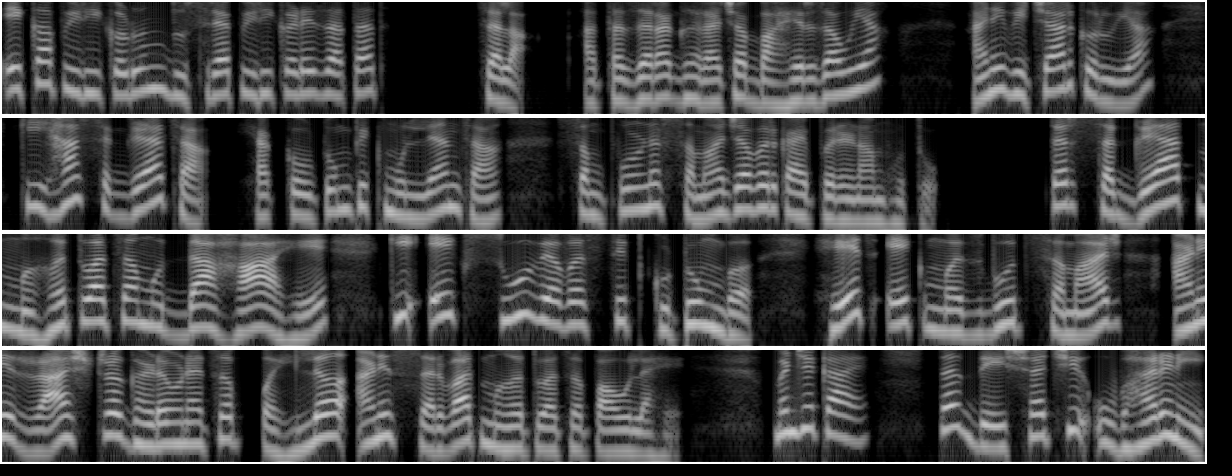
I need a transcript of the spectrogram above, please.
एका पिढीकडून दुसऱ्या पिढीकडे जातात. चला आता जरा घराच्या बाहेर जाऊया आणि विचार करूया की ह्या सगळ्याचा ह्या कौटुंबिक मूल्यांचा संपूर्ण समाजावर काय परिणाम होतो. तर सगळ्यात महत्त्वाचा मुद्दा हा आहे की एक सुव्यवस्थित कुटुंब हेच एक मजबूत समाज आणि राष्ट्र घडवण्याचं पहिलं आणि सर्वात महत्त्वाचं पाऊल आहे. म्हणजे काय? तर देशाची उभारणी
